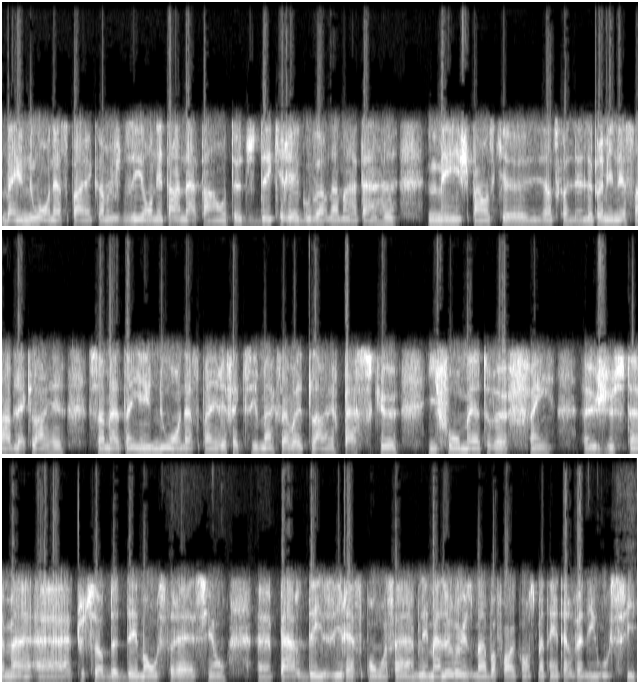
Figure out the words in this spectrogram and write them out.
Ben nous, on espère, comme je dis, on est en attente du décret gouvernemental, mais je pense que, en tout cas, le, premier ministre semblait clair ce matin, et nous, on espère effectivement que ça va être clair parce que il faut mettre fin euh, justement à toutes sortes de démonstrations euh, par des irresponsables. Et malheureusement, il va falloir qu'on se mette à intervenir aussi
